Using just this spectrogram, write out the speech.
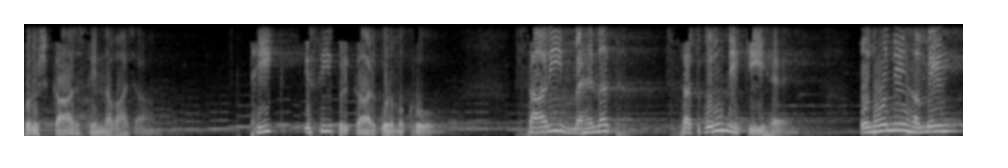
पुरस्कार से नवाजा। ठीक इसी प्रकार गुरमुखो, सारी मेहनत सतगुरु ने की है। उन्होंने हमें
